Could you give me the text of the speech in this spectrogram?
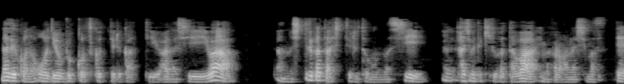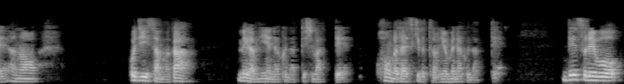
なぜこのオーディオブックを作ってるかっていう話は、あの、知ってる方は知ってると思いますし、初めて聞く方は今からお話します。で、あの、おじい様が目が見えなくなってしまって、本が大好きだったのに読めなくなって、で、それを、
